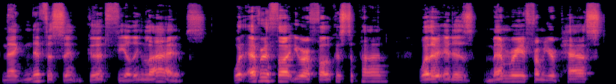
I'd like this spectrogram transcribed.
magnificent, good feeling lives. Whatever thought you are focused upon, whether it is memory from your past,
